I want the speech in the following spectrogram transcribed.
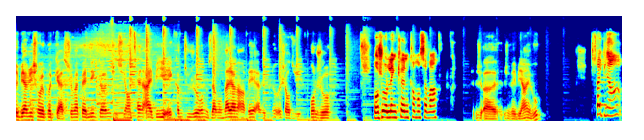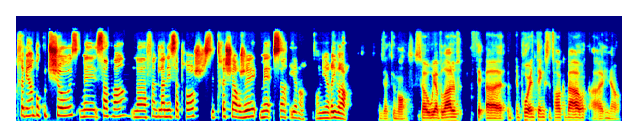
et bienvenue sur le podcast. Je m'appelle Lincoln, je suis en 10IB et comme toujours, nous avons Marianne Harvey avec nous aujourd'hui. Bonjour. Bonjour Lincoln, comment ça va? Je, euh, je, vais bien et vous? Très bien, très bien, beaucoup de choses, mais ça va. La fin de l'année s'approche, c'est très chargé, mais ça ira, on y arrivera. Exactement. So we have a lot of th uh, important things to talk about, uh, you know,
